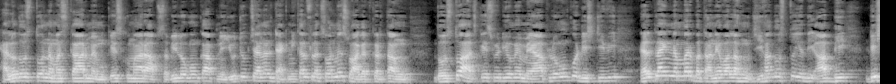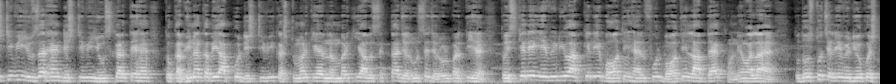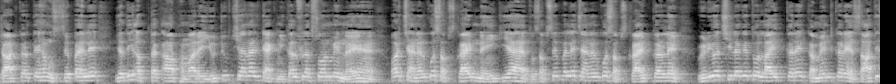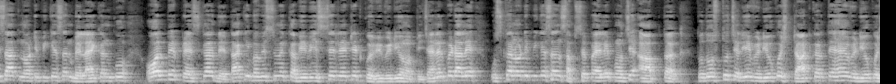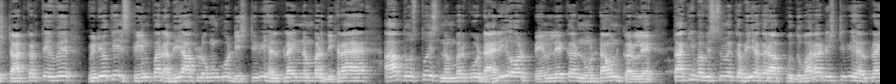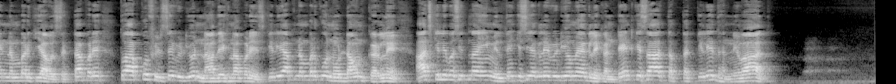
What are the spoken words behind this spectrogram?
Hello दोस्तों, नमस्कार। मैं मुकेश कुमार, आप सभी लोगों का अपने यूट्यूब चैनल टेक्निकल फ्लक्सोन में स्वागत करता हूँ। दोस्तों, आज के इस वीडियो में मैं आप लोगों को डिश टीवी हेल्पलाइन नंबर बताने वाला हूँ। जी हाँ दोस्तों, यदि आप भी डिश टीवी यूज़र हैं, डिश टीवी यूज़ करते हैं तो कभी ना कभी आपको dish TV customer care number की आवश्यकता ज़रूर से ज़रूर पड़ती है। तो इसके लिए ये वीडियो आपके लिए बहुत ही हेल्पफुल बहुत ही लाभदायक होने वाला है। तो दोस्तों, चलिए वीडियो को स्टार्ट करते हैं। उससे पहले, यदि अब तक आप हमारे यूट्यूब चैनल टेक्निकल फ्लक्सोन में नए हैं और चैनल को सब्सक्राइब नहीं किया है तो सबसे पहले चैनल को सब्सक्राइब कर लें। वीडियो अच्छी लगे तो लाइक करें, कमेंट करें, साथ ही साथ नोटिफिकेशन बेल आइकन को ऑल पे प्रेस कर दे ताकि भविष्य में कभी भी इससे रिलेटेड कोई भी वीडियो हम अपनी चैनल पे डालें, उसका नोटिफिकेशन सबसे पहले पहुँचे आप तक। तो दोस्तों, चलिए वीडियो को स्टार्ट करते हैं। वीडियो को स्टार्ट करते हुए वीडियो के स्क्रीन पर अभी आप लोगों को डिश टीवी हेल्पलाइन नंबर दिख रहा है। आप दोस्तों, इस नंबर को डायरी और पेन लेकर नोट डाउन कर लें। ताकि भविष्य में कभी अगर आपको दोबारा डिश टीवी हेल्पलाइन नंबर की आवश्यकता पड़े तो आपको फिर से वीडियो ना देखना पड़े। इसके लिए आप नंबर को नोट डाउन कर लें। आज के लिए बस इतना ही। मिलते हैं किसी अगले वीडियो में अगले कंटेंट के साथ। तब तक के लिए धन्यवाद।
